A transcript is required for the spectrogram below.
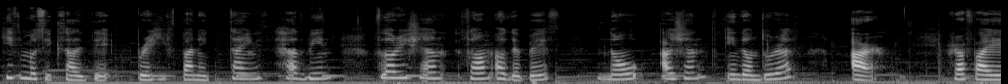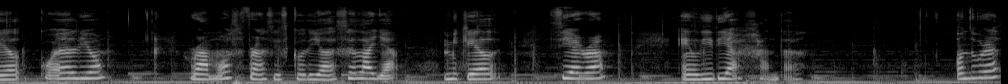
his music since the pre-Hispanic times has been flourishing. Some of the best known agents in Honduras are Rafael Coello, Ramos Francisco Diaz Zelaya, Miguel Sierra, and Lidia Handal. Honduras,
